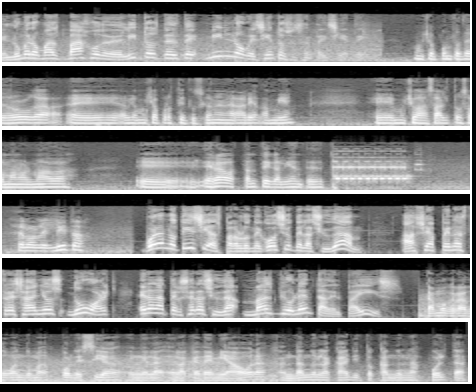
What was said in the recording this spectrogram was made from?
el número más bajo de delitos desde 1967. Muchos puntos de droga, eh, había mucha prostitución en el área también, eh, muchos asaltos a mano armada, eh, era bastante caliente. Hello, Leilita. Buenas noticias para los negocios de la ciudad. Hace apenas tres años, Newark era la tercera ciudad más violenta del país. Estamos graduando más policía en la, academia ahora, andando en la calle, tocando en las puertas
